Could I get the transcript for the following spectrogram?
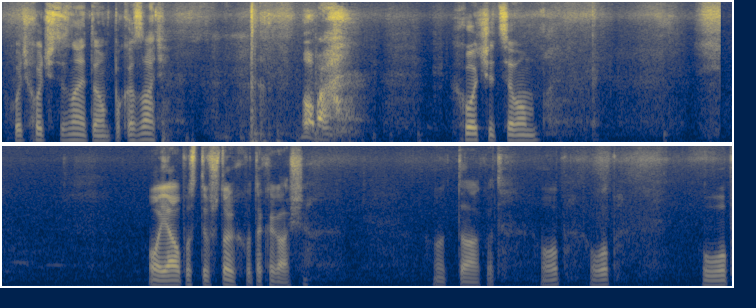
Хоч хочеться, знаєте, вам показати. Опа! Хочеться вам. О, я опустив шторку так краще. От так от. Оп, оп, оп.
